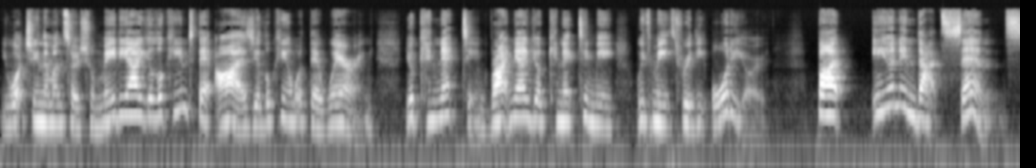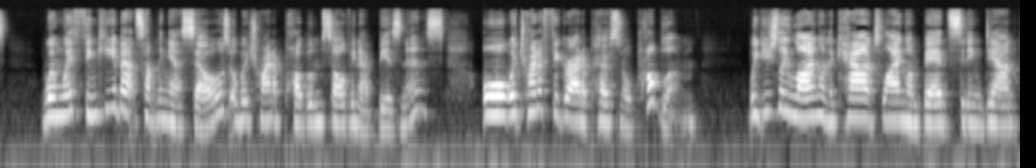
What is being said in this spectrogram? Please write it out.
You're watching them on social media, you're looking into their eyes, you're looking at what they're wearing. You're connecting. Right now you're connecting me with me through the audio. But even in that sense, when we're thinking about something ourselves or we're trying to problem solve in our business or we're trying to figure out a personal problem, we're usually lying on the couch, lying on bed, sitting down,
